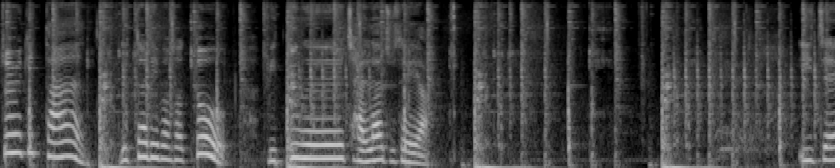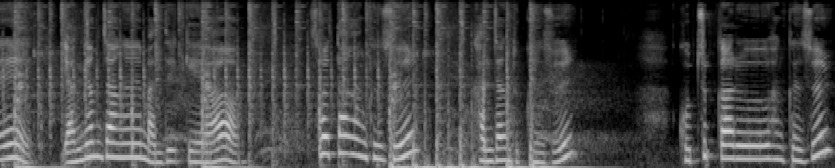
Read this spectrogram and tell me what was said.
쫄깃한 느타리 버섯도 밑둥을 잘라주세요. 이제 양념장을 만들게요. 설탕 한 큰술, 간장 두 큰술, 고춧가루 한 큰술,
